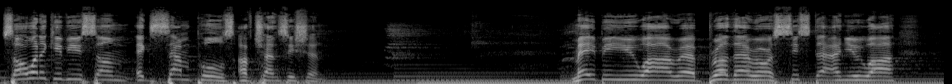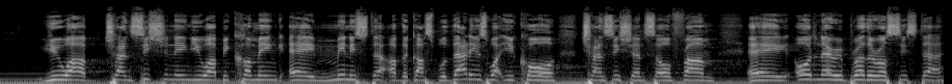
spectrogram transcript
So I want to give you some examples of transition. Maybe you are a brother or a sister and you are you are transitioning you are becoming a minister of the gospel. That is what you call transition. So from a ordinary brother or sister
